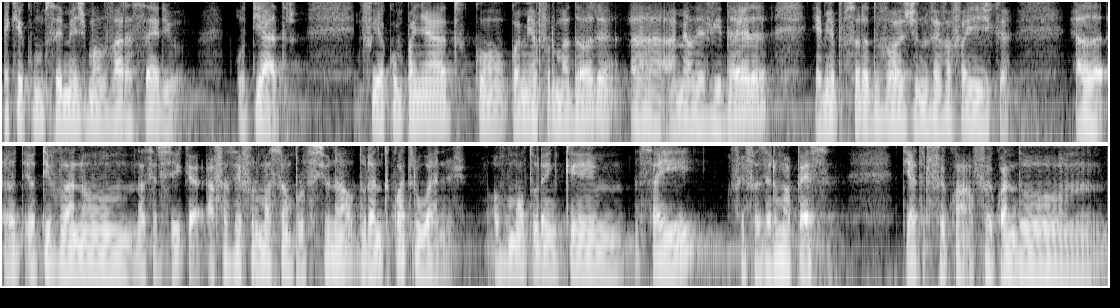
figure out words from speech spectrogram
é que eu comecei mesmo a levar a sério o teatro. Fui acompanhado com, com a minha formadora, a Amélia Videira, e a minha professora de voz, Genoveva Faísca. Ela, eu, eu estive lá no, na Cercica a fazer formação profissional durante quatro anos. Houve uma altura em que saí, fui fazer uma peça. O teatro foi, foi quando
